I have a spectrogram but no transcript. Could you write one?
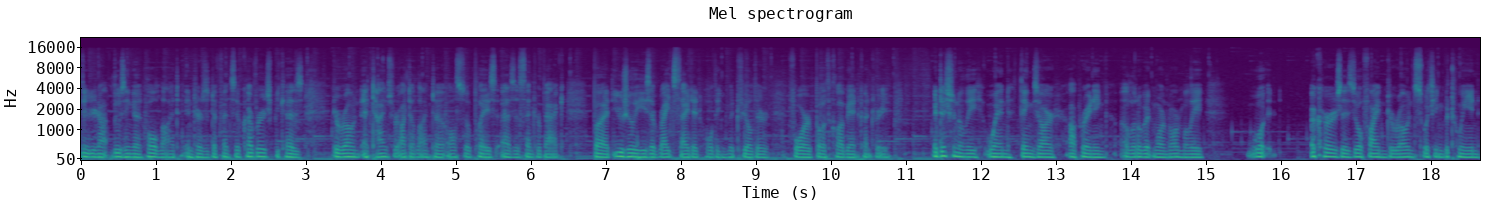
you're not losing a whole lot in terms of defensive coverage because De Roon at times for Atalanta also plays as a center back, but usually he's a right-sided holding midfielder for both club and country. Additionally, when things are operating a little bit more normally, what occurs is you'll find De Roon switching between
